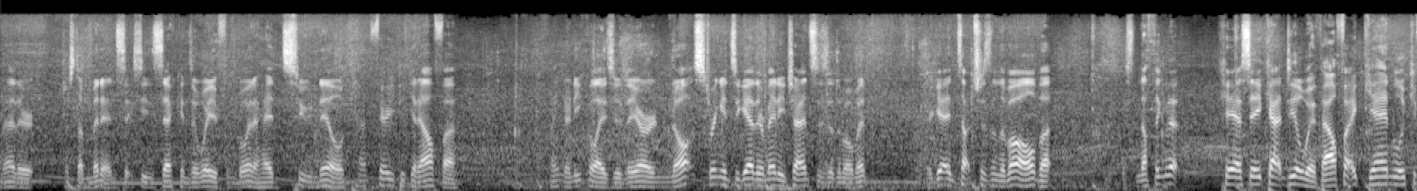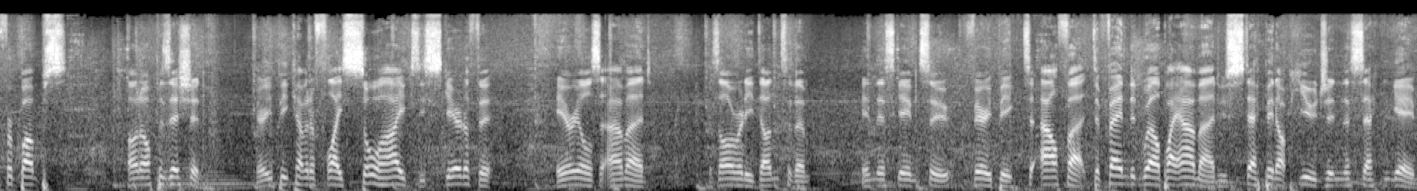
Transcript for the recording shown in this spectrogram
They're just a minute and 16 seconds away from going ahead 2-0. Can Fairy Peak and Alpha find an equalizer? They are not stringing together many chances at the moment. They're getting touches on the ball, but it's nothing that KSA can't deal with. Alpha again looking for bumps on opposition. Fairy Peak having to fly so high because he's scared of the aerials Ahmad has already done to them. in this game too. Fairy Peak to Alpha, defended well by Ahmad, who's stepping up huge in the second game.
